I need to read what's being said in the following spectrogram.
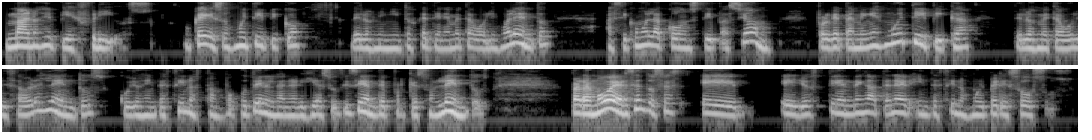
manos y pies fríos. ¿Ok? Eso es muy típico de los niñitos que tienen metabolismo lento, así como la constipación, porque también es muy típica de los metabolizadores lentos, cuyos intestinos tampoco tienen la energía suficiente porque son lentos para moverse, entonces eh, ellos tienden a tener intestinos muy perezosos.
